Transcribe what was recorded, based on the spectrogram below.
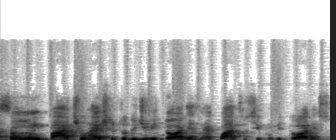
São um empate, o resto tudo de vitórias, né? Quatro, cinco vitórias.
